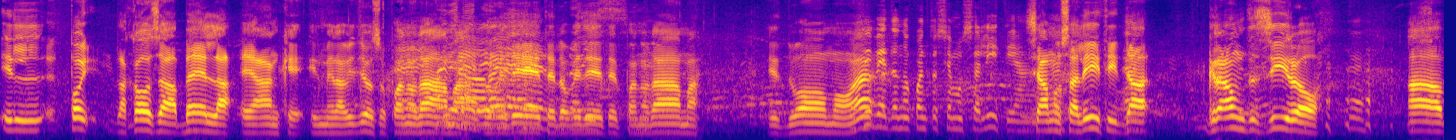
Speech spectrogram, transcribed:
il- poi la cosa bella è anche il meraviglioso panorama, Eh, lo bello, vedete, lo vedete il panorama, il Duomo, Così eh? vedono quanto siamo saliti anche. Siamo saliti da ground zero a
